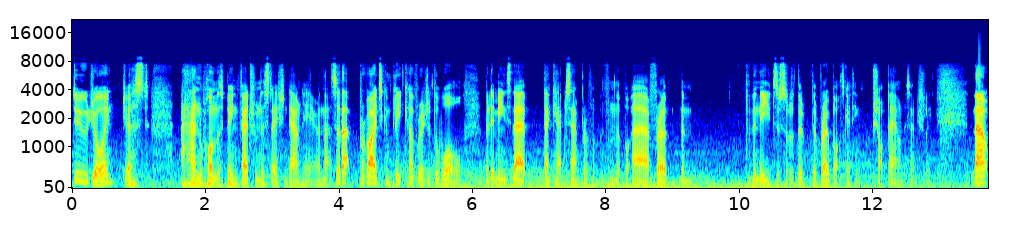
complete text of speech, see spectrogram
do join just, and one that's being fed from the station down here. And that so that provides complete coverage of the wall, but it means they're they're kept separate from the uh, for the for the needs of sort of the, the robots getting shot down essentially. Now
